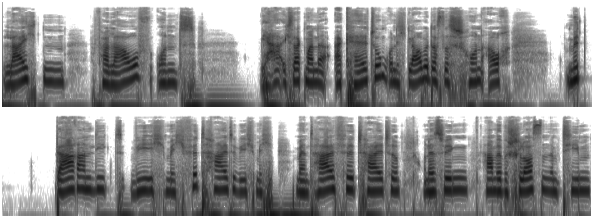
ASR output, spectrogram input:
leichten Verlauf und ja, ich sag mal eine Erkältung und ich glaube, dass das schon auch mit daran liegt, wie ich mich fit halte, wie ich mich mental fit halte. Und deswegen haben wir beschlossen im Team,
